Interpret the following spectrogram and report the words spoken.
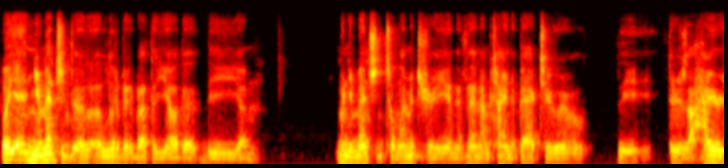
Well, yeah, and you mentioned a, a little bit about the you know, the the um, when you mentioned telemetry, and then I'm tying it back to the there's a higher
